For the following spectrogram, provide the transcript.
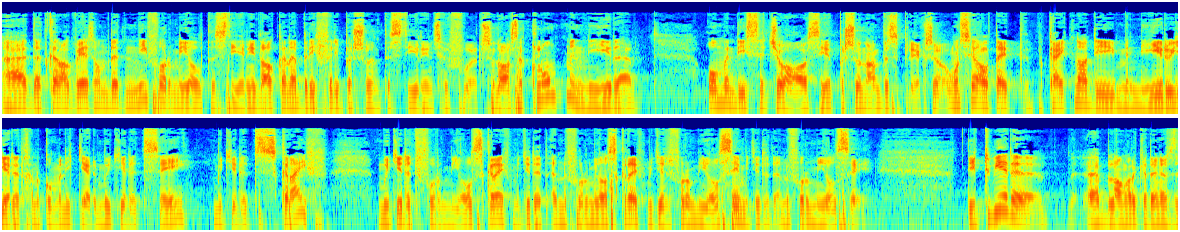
Uh dit kan ook wees om dit nie formeel te stuur nie, dalk 'n brief vir die persoon te stuur en so voort. So daar's 'n klomp maniere om in die situasie 'n persoon aan te spreek. So ons sê altyd kyk na die manier hoe jy dit gaan kommunikeer. Moet jy dit sê? Moet jy dit skryf? Moet jy dit formeel skryf? Moet jy dit informeel skryf? Moet jy dit formeel sê? Moet jy dit informeel sê? Die tweede uh, belangrike ding is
